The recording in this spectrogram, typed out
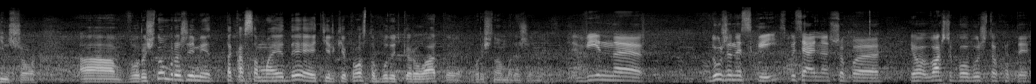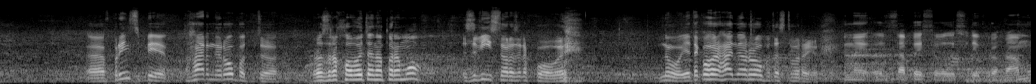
іншого. А в ручному режимі така сама ідея, тільки просто будуть керувати в ручному режимі. Він дуже низький, спеціально, щоб його важче було виштовхати. Е, В принципі, гарний робот, е, Розраховуєте на перемогу? звісно, розраховує. Ну, я такого гарного робота створив. Ми записували сюди програму,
